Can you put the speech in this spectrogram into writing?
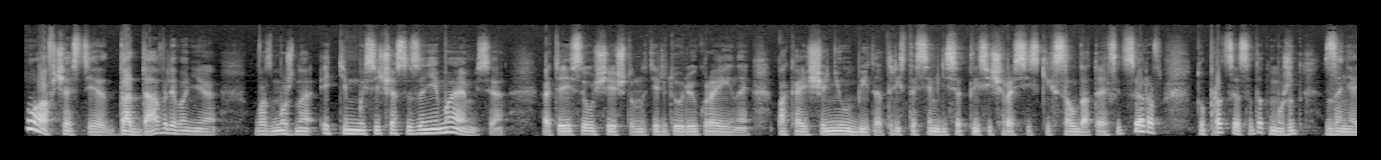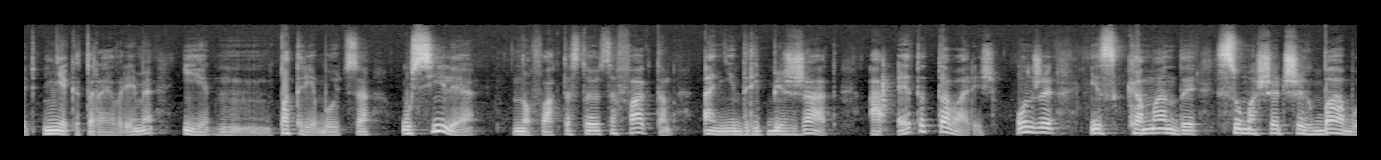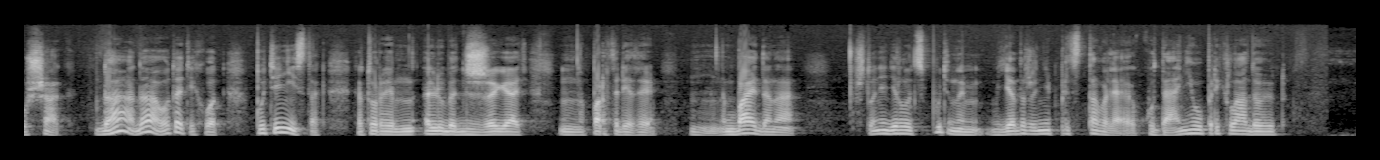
Ну а в части додавливания Возможно, этим мы сейчас и занимаемся. Хотя если учесть, что на территории Украины пока еще не убито 370 тысяч российских солдат и офицеров, то процесс этот может занять некоторое время и м, потребуются усилия. Но факт остается фактом. Они дребезжат. А этот товарищ, он же из команды сумасшедших бабушек, да, да, вот этих вот путинисток, которые любят сжигать портреты Байдена. Что они делают с Путиным, я даже не представляю, куда они его прикладывают.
